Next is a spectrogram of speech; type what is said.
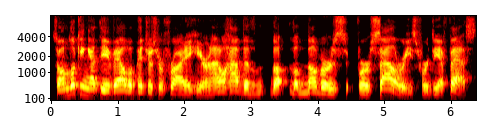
So I'm looking at the available pitchers for Friday here, and I don't have the, the, the numbers for salaries for DFS,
